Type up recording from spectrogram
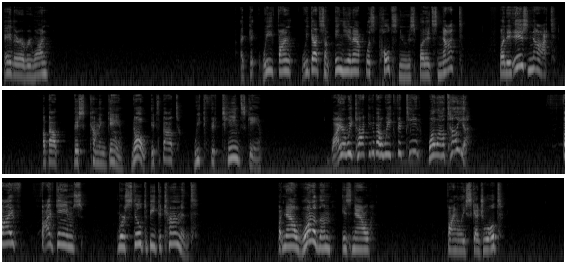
Hey there, everyone. I get, we find we got some Indianapolis Colts news, but it's not, but it is not about this coming game. No, it's about Week 15's game. Why are we talking about Week 15? Well, I'll tell you. Five five games were still to be determined. But now one of them is now finally scheduled.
